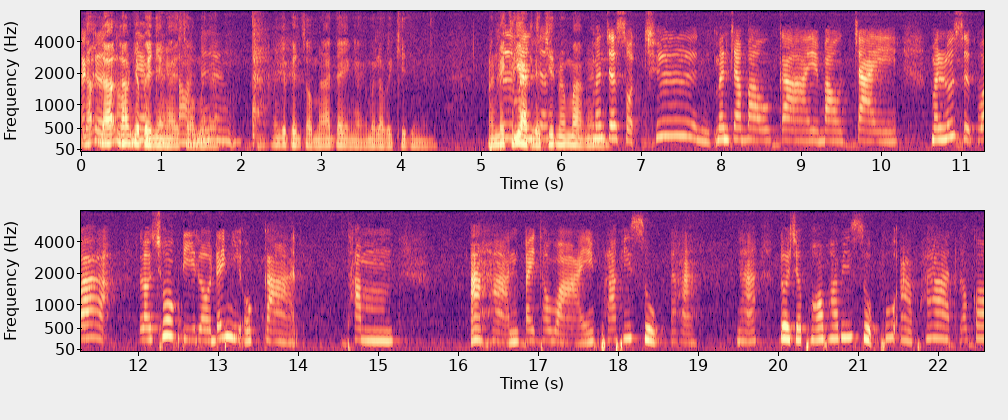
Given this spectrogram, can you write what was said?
จะเกิดแล้วแล้วต่อจะเนื่องเป็นยังไงกิดต่อสมนัตเนื่องมันจะเป็นสมนัตได้ยังไงเมื่อเราไปคิดอย่างนั้นมันไม่คือเครียดมันหรือจะคิดมากๆงั้นมันจะสดชื่น มันจะเบากายเบาใจ มันรู้สึกว่า เราโชคดีเราได้มีโอกาสทำอาหารไปถวายพระพิสุนะคะนะโดยเฉพาะพระพิสุผู้อาพาธแล้วก็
